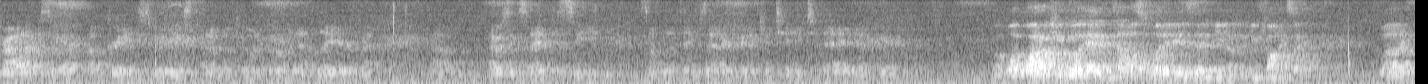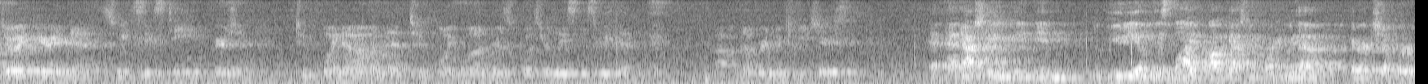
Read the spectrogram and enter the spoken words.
products or upgrades released. I don't know if you want to go over that later, but um, I was excited to see some of the things that are going to continue today to appear. Well, why- why don't you go ahead and tell us what it is that you know you find exciting? Well, I enjoyed hearing that Sweet 16 version 2.0 and then 2.1 was, was released this weekend. Uh, a number of new features. And, and actually, in, in the beauty of this live podcast recording, we have Eric Shepherd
